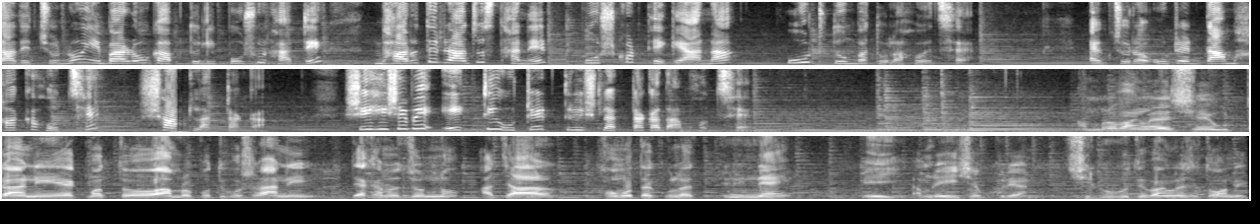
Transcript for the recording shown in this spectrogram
তাদের জন্য এবারও গাবতলি পশুর হাটে ভারতের রাজস্থানের পুষ্কর থেকে আনা উট, দুম্বা তোলা হয়েছে। একজোড়া উটের দাম হাঁকা হচ্ছে ষাট লাখ টাকা। সেই হিসেবে একটি উটের ত্রিশ লাখ টাকা দাম হচ্ছে। আমরা বাংলাদেশে উটটা আনি একমাত্র, আমরা প্রতি বছর আনি দেখানোর জন্য, আর যার ক্ষমতা কুলা তিনি নেয়, এই আমরা এই হিসাব করে আনি। শিল্পপতি বাংলাদেশে তো অনেক,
